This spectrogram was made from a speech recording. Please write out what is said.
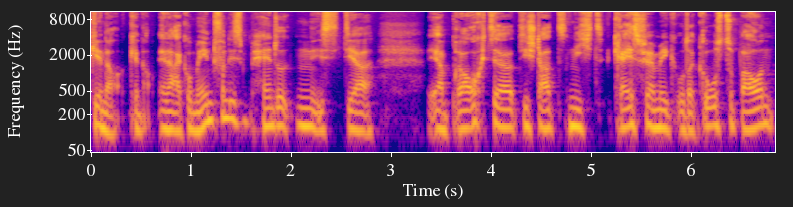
Genau, genau. Ein Argument von diesem Pendleton ist ja, er braucht ja die Stadt nicht kreisförmig oder groß zu bauen,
